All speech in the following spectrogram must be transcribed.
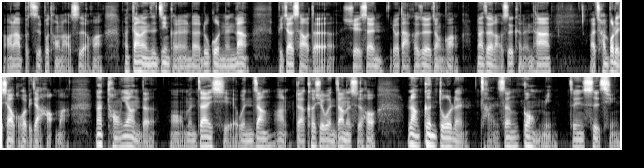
哦，那不是不同老师的话，那当然是尽可能的。如果能让比较少的学生有打瞌睡的状况，那这个老师可能他啊传播的效果会比较好嘛。那同样的哦，我们在写文章啊，对啊，科学文章的时候，让更多人产生共鸣这件事情。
